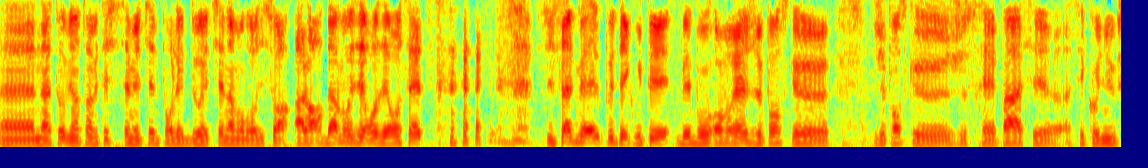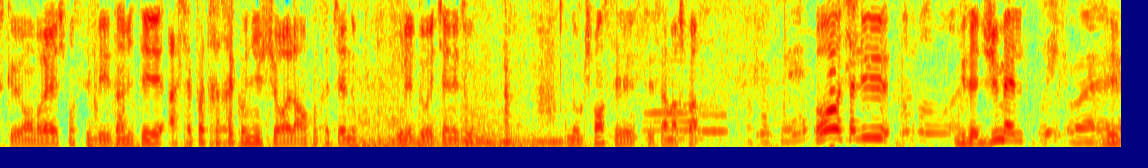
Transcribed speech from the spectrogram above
Euh, Nato bientôt invité chez Samuel Etienne pour l'hebdo Etienne un vendredi soir. Alors Damo 007, si Samuel peut t'écouter, mais bon en vrai je pense que je pense que je serais pas assez euh, assez connu parce que en vrai je pense que c'est des invités à chaque fois très très connus sur euh, la rencontre Etienne ou, ou l'hebdo Etienne et tout. Donc je pense que c'est- c'est- ça marche pas. Oh salut Vous êtes jumelles Oui. Ouais. Des-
